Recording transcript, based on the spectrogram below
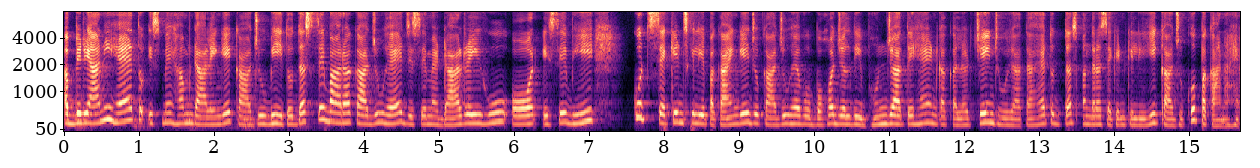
अब बिरयानी है तो इसमें हम डालेंगे काजू भी। तो 10 से 12 काजू है जिसे मैं डाल रही हूँ और इसे भी कुछ सेकंड्स के लिए पकाएँगे। जो काजू है वो बहुत जल्दी भुन जाते हैं, इनका कलर चेंज हो जाता है तो 10-15 सेकंड के लिए ही काजू को पकाना है।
